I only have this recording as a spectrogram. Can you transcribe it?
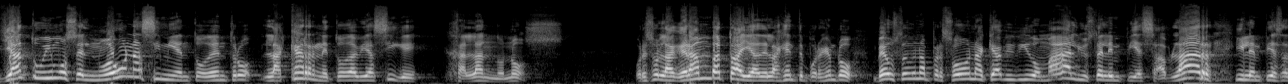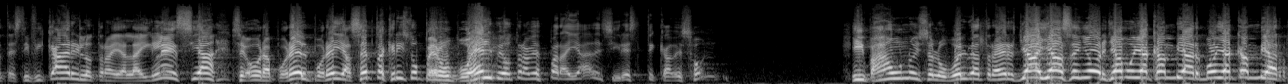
ya tuvimos el nuevo nacimiento dentro, la carne todavía sigue jalándonos. Por eso la gran batalla de la gente, por ejemplo, ve usted una persona que ha vivido mal y usted le empieza a hablar y le empieza a testificar y lo trae a la iglesia, se ora por él, por ella, acepta a Cristo, pero vuelve otra vez para allá a decir este cabezón. Y va uno y se lo vuelve a traer, ya, ya, Señor, ya voy a cambiar, voy a cambiar.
